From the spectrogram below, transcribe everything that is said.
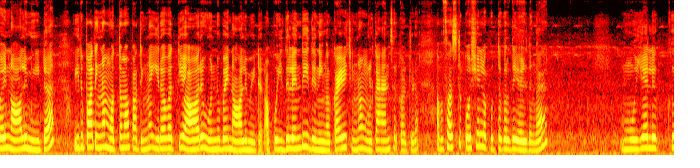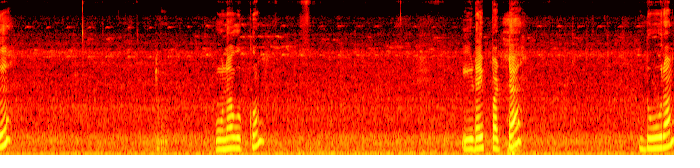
பை நாலு மீட்டர் இது பார்த்திங்கன்னா மொத்தமாக பார்த்திங்கன்னா இருபத்தி ஆறு ஒன்று பை நாலு மீட்டர் அப்போது இதுலேருந்து இது நீங்கள் கழிச்சிங்கன்னா உங்களுக்கு ஆன்சர் கிடச்சிடும். அப்போ ஃபஸ்ட்டு கொஷினில் குத்துக்கிறது எழுதுங்க. முயலுக்கு உணவுக்கும் இடைப்பட்ட தூரம்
